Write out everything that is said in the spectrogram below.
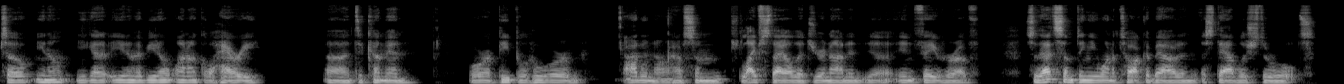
so you know you got you know maybe you don't want Uncle Harry uh, to come in, or people who are, I don't know, have some lifestyle that you're not in, uh, in favor of. So that's something you want to talk about and establish the rules.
